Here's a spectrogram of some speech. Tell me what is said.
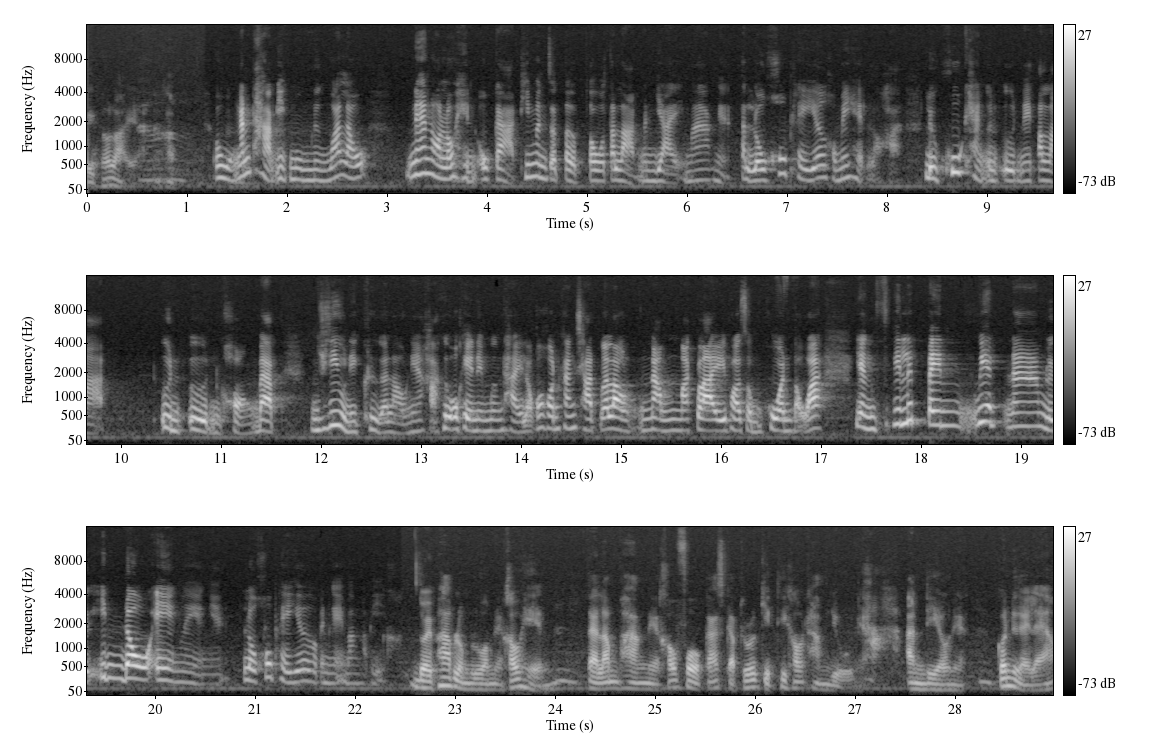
อีกเท่าไหร่อะนะครับโอ้โหงั้นถามอีกมุมหนึ่งว่าแล้วแน่นอนเราเห็นโอกาสที่มันจะเติบโตตลาดมันใหญ่มากเนี่ยแต่ local player เขาไม่เห็นหรอคะหรือคู่แข่งอื่น ๆ ในตลาดอื่น ๆ ของแบบที่อยู่ในเครือเราเนี่ยค่ะคือโอเคในเมืองไทยเราก็ค่อนข้างชัดว่าเรานำมาไกลพอสมควรแต่ว่าอย่างฟิลิปปินส์เวียดนามหรืออินโดเองอะไรอย่างเงี้ย local player เขาเป็นไงบ้างคะพี่ โดยภาพรวมๆเนี่ยเขาเห็นอืม แต่ลำพังเนี่ยเขาโฟกัสกับธุรกิจที่เขาทำอยู่เนี่ยค่ะอันเดียวเนี่ยอืมก็เหนื่อยแล้ว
